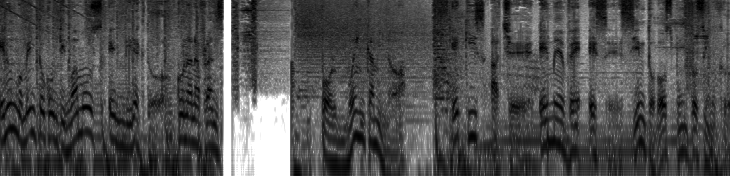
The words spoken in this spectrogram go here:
En un momento continuamos en directo con Ana Francis. Por buen camino. XHMBS 102.5.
